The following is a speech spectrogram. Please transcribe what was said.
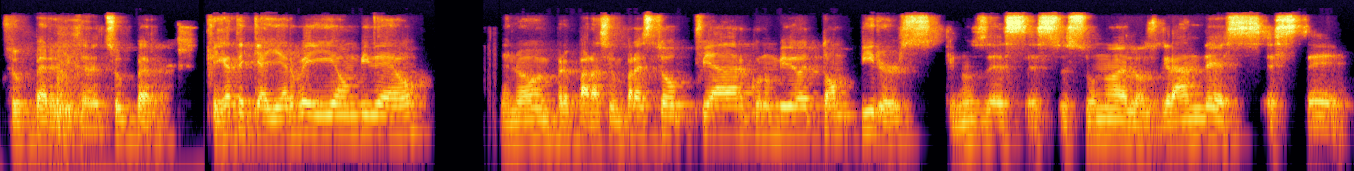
Súper, Elizabeth, súper. Fíjate que ayer veía un video de nuevo, en preparación para esto, fui a dar con un video de Tom Peters, que es, es, es uno de los grandes, este,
